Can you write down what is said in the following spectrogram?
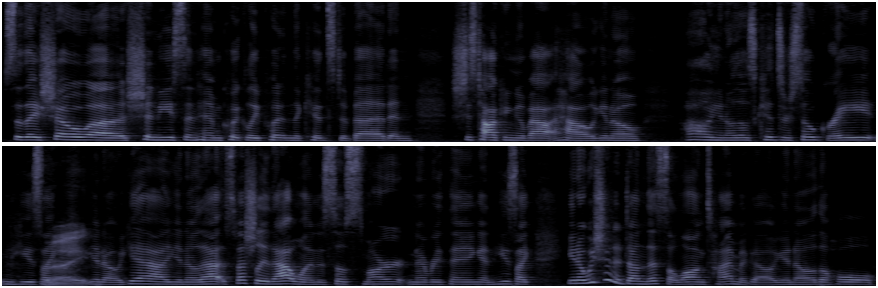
so they show uh, Chanice and him quickly putting the kids to bed, and she's talking about how you know, oh, you know, those kids are so great, and he's like, Right. you know, yeah, you know that, especially that one is so smart and everything, and he's like, you know, we should have done this a long time ago, you know, the whole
